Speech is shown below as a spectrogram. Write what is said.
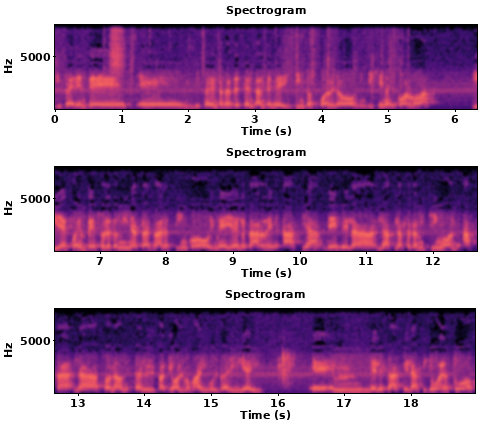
diferentes, eh, diferentes representantes de distintos pueblos indígenas de Córdoba. Y después empezó la caminata ya a las cinco y media de la tarde hacia desde la, Plaza Camichingón hasta la zona donde está el patio Olmos, ahí Bulgarilia y eh, Así que bueno, estuvo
